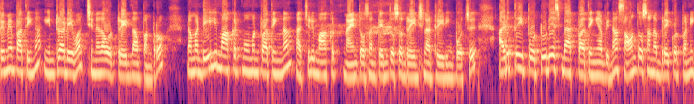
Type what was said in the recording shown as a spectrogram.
எப்பயுமே பார்த்தீங்கன்னா இன்ட்ராடேவாக சின்னதாக ஒரு ட்ரேட் தான் பண்ணுறோம் நம்ம டெய்லி மார்க்கெட் மூவ்மெண்ட் பார்த்தீங்கன்னா actually market nine thousand ten thousand ரேஞ்ச்லாம் ட்ரேடிங் போச்சு. அடுத்து இப்போ டூ டேஸ் பேக் பார்த்தீங்க அப்படின்னா செவன் தௌசண்ட் பிரேக் அவுட் பண்ணி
